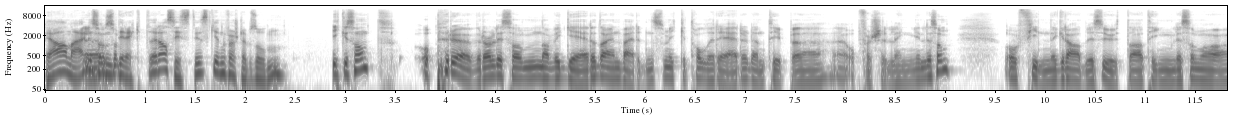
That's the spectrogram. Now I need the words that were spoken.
Ja, han er Eh, liksom direkte rasistisk i den første episoden. Ikke sant? Og prøver å liksom navigere da i en verden som ikke tolererer den type eh, oppførsel lenger, liksom. Og finner gradvis ut av ting, liksom, og,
